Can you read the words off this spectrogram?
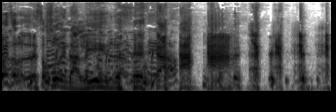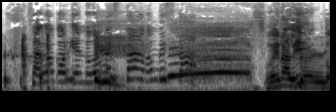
eso, eso, suena lindo. Salgo corriendo. ¿Dónde está? ¿Dónde está? Suena lindo.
